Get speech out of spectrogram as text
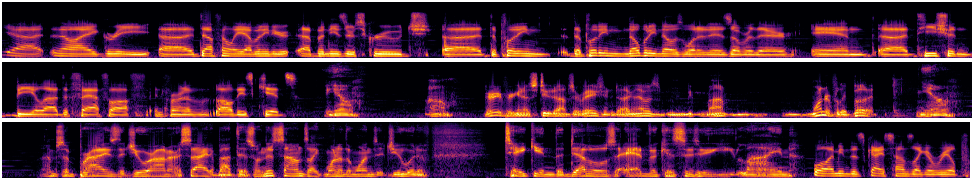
Yeah, no, I agree. Uh, definitely, Ebenezer, Ebenezer Scrooge. Uh, the pudding, the pudding. Nobody knows what it is over there, and uh, he shouldn't be allowed to faff off in front of all these kids. Yeah. Wow. Very freaking astute observation, Doug. That was wonderfully put. Yeah. I'm surprised that you were on our side about this one. This sounds like one of the ones that you would have taken the devil's advocacy line. Well, I mean, this guy sounds like a real. P-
